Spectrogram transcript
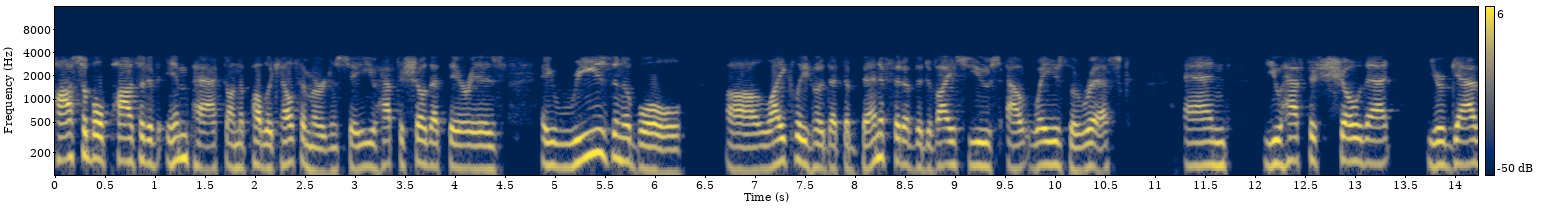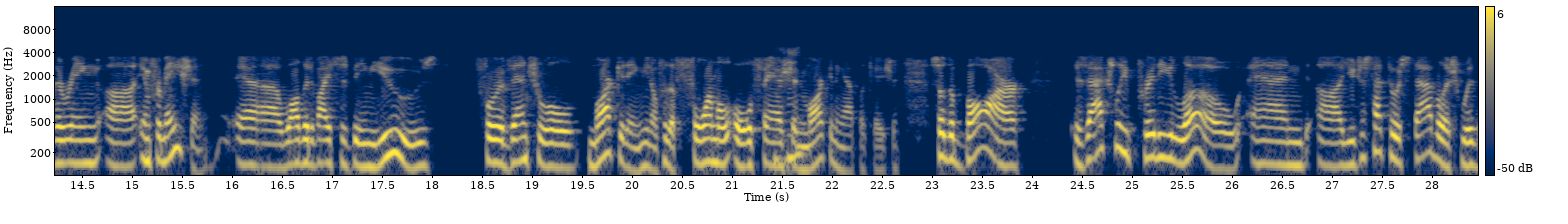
possible positive impact on the public health emergency. You have to show that there is a reasonable uh, likelihood that the benefit of the device use outweighs the risk. And you have to show that you're gathering uh, information uh, while the device is being used for eventual marketing, you know, for the formal old fashioned mm-hmm. marketing application. So the bar is actually pretty low and uh, you just have to establish with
